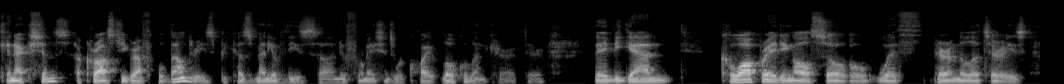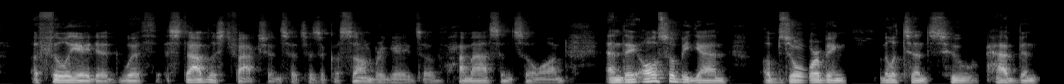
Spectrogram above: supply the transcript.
connections across geographical boundaries because many of these uh, new formations were quite local in character. They began cooperating also with paramilitaries affiliated with established factions such as the Qassam brigades of Hamas and so on. And they also began absorbing militants who had been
